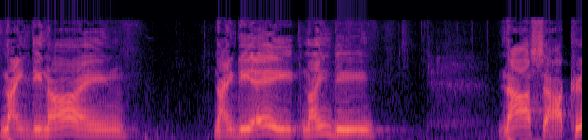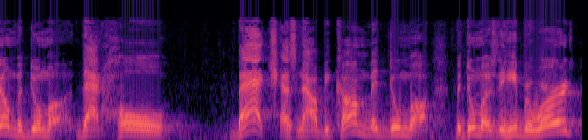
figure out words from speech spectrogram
99, 98, 90. Nasa hakil meduma. That whole batch has now become meduma. Meduma is the Hebrew word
